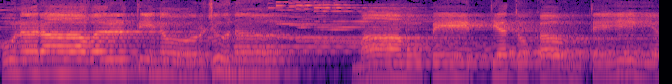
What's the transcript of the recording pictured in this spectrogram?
પુનરાવર્તિનોર્જુન મામુપેત્ય તુ કૌંતેય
